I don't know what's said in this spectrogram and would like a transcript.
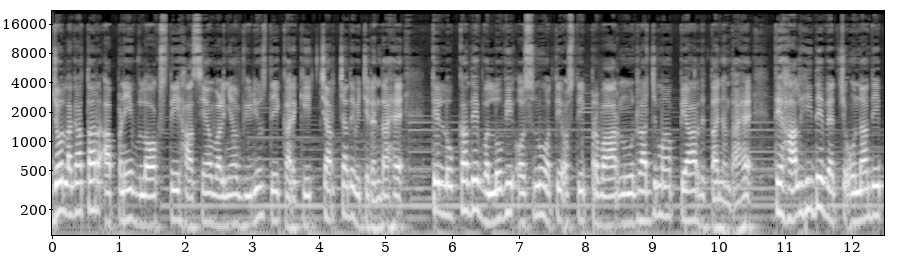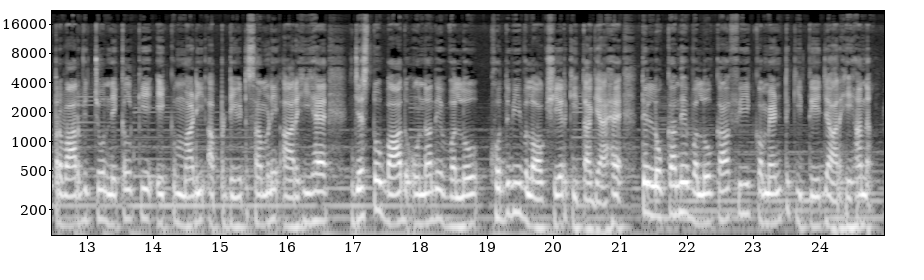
ਜੋ ਲਗਾਤਾਰ ਆਪਣੇ ਵਲੌਗਸ ਤੇ ਹਾਸਿਆਂ ਵਾਲੀਆਂ ਵੀਡੀਓਜ਼ ਦੇ ਕਰਕੇ ਚਰਚਾ ਦੇ ਵਿੱਚ ਰਹਿੰਦਾ ਹੈ। ਤੇ ਲੋਕਾਂ ਦੇ ਵੱਲੋਂ ਵੀ ਉਸ ਨੂੰ ਅਤੇ ਉਸ ਦੇ ਪਰਿਵਾਰ ਨੂੰ ਰੱਜਮਾ ਪਿਆਰ ਦਿੱਤਾ ਜਾਂਦਾ ਹੈ। ਤੇ ਹਾਲ ਹੀ ਦੇ ਵਿੱਚ ਉਹਨਾਂ ਦੇ ਪਰਿਵਾਰ ਵਿੱਚੋਂ ਨਿਕਲ ਕੇ ਇੱਕ ਮਾੜੀ ਅਪਡੇਟ ਸਾਹਮਣੇ ਆ ਰਹੀ ਹੈ, ਜਿਸ ਤੋਂ ਬਾਅਦ ਉਹਨਾਂ ਦੇ ਵੱਲੋਂ ਖੁਦ ਵੀ ਵਲੌਗ ਸ਼ੇਅਰ ਕੀਤਾ ਗਿਆ ਹੈ ਤੇ ਲੋਕਾਂ ਦੇ ਵੱਲੋਂ ਕਾਫੀ ਕਮੈਂਟ ਕੀਤੇ ਜਾ ਰਹੇ ਹਨ।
